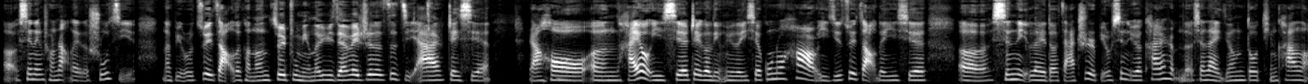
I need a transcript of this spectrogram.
呃心灵成长类的书籍。那比如最早的可能最著名的《遇见未知的自己》啊这些。然后，嗯，还有一些这个领域的一些公众号，以及最早的一些呃心理类的杂志，比如心理月刊什么的，现在已经都停刊了。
